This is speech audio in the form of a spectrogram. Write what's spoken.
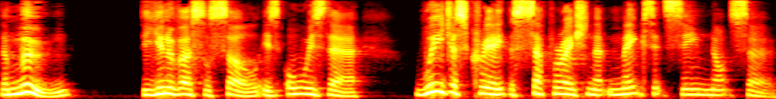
The moon, the universal soul, is always there. We just create the separation that makes it seem not so.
